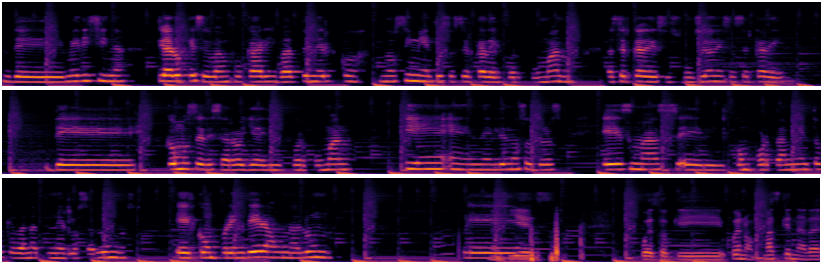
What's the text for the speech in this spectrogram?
de medicina, claro que se va a enfocar y va a tener conocimientos acerca del cuerpo humano, acerca de sus funciones, acerca de, de cómo se desarrolla el cuerpo humano y en el de nosotros es más el comportamiento que van a tener los alumnos, el comprender a un alumno. Así eh, es. Puesto que, bueno, más que nada,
